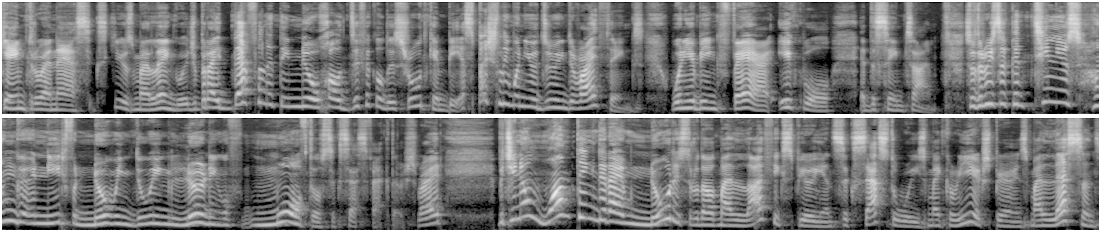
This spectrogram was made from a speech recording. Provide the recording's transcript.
came through an S, excuse my language, but I definitely know how difficult this road can be, especially when you're doing the right things, when you're being fair, equal at the same time. So there is a continuous hunger and need for knowing, doing, learning of more of those success factors, right? But you know, one thing that I've noticed throughout my life experience, success stories, my career experience, my lessons,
